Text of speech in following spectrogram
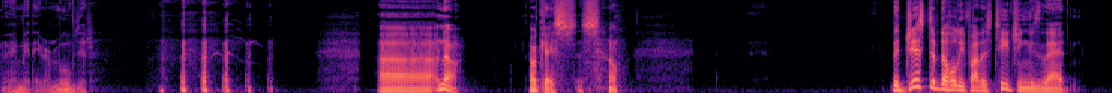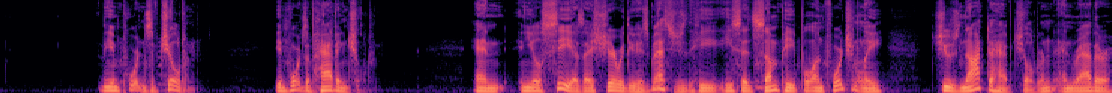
maybe they removed it. uh, no, okay, so the gist of the Holy Father's teaching is that the importance of children, the importance of having children. And, and you'll see as I share with you his message, he, he said some people, unfortunately, choose not to have children and rather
